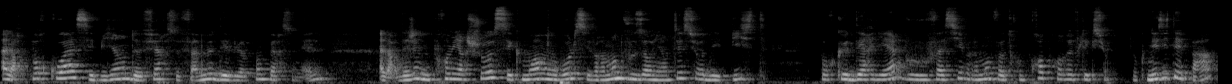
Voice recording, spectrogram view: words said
Alors, pourquoi c'est bien de faire ce fameux développement personnel? Alors, déjà, une première chose, c'est que moi, mon rôle, c'est vraiment de vous orienter sur des pistes pour que derrière, vous vous fassiez vraiment votre propre réflexion. Donc, n'hésitez pas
